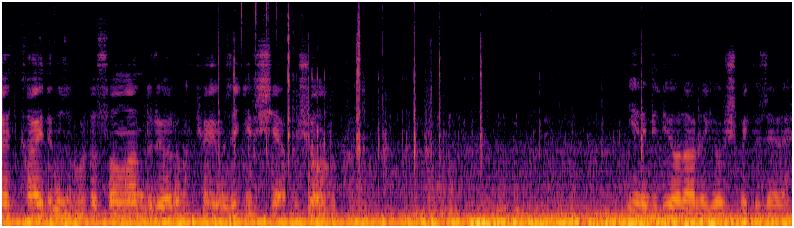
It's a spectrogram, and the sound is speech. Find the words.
Evet kaydımızı burada sonlandırıyorum. Köyümüze giriş yapmış olduk. Yeni videolarda görüşmek üzere.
